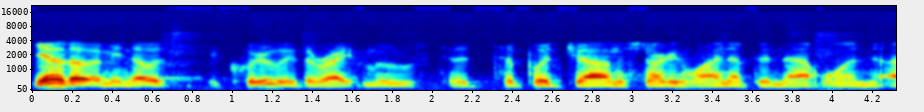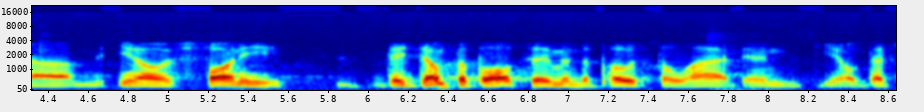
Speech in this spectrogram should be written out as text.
Yeah, though I mean that was clearly the right move to to put Ja in the starting lineup in that one. Um, you know, it's funny they dump the ball to him in the post a lot, and you know that's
